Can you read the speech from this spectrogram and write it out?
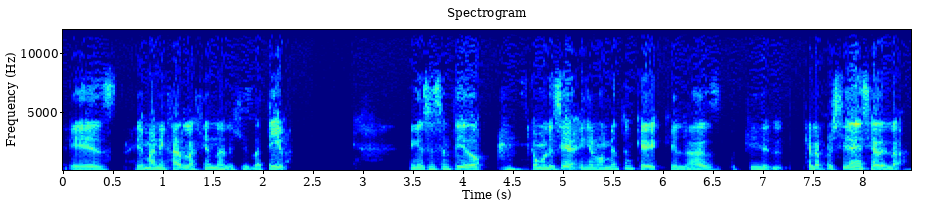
es eh, manejar la agenda legislativa. En ese sentido, como les decía, en el momento en que, las, que, la presidencia de la,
